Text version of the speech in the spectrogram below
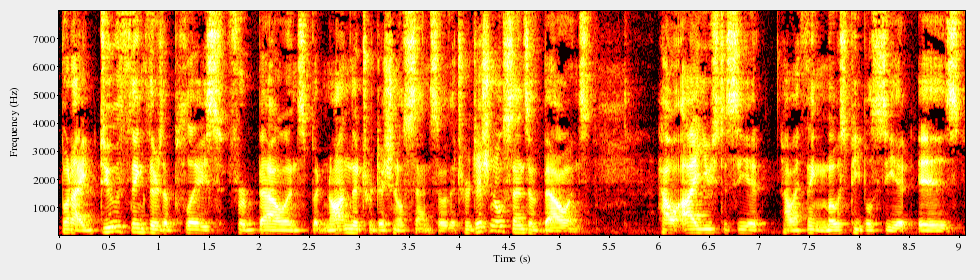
But I do think there's a place for balance, but not in the traditional sense. So, the traditional sense of balance, how I used to see it, how I think most people see it, is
